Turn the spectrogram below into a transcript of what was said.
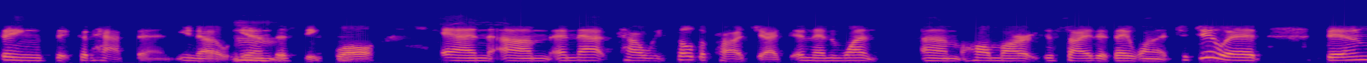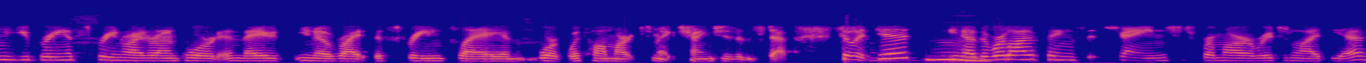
things that could happen, you know, in Mm. the sequel. And um, and that's how we sold the project. And then once um, Hallmark decided they wanted to do it, then you bring a screenwriter on board and they, you know, write the screenplay and work with Hallmark to make changes and stuff. So it did, you know, Mm. there were a lot of things that changed from our original idea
